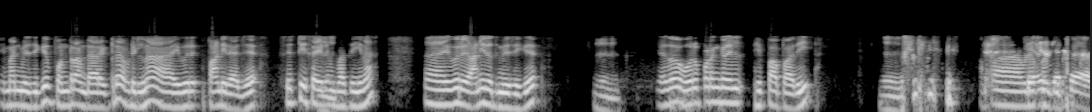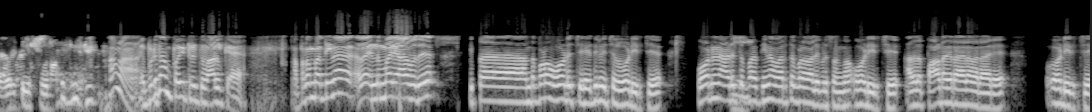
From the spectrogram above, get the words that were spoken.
Imman music Ponram director அப்படி இல்லைன்னா இவரு பாண்டிராஜ். சிட்டி சைடுன்னு பாத்தீங்கன்னா அஹ், இவரு அனிருத் மியூசிக். ஏதோ ஒரு படங்களில் ஒரு டீஸ்பூன் ஆமா இப்படிதான் போயிட்டு இருக்கு வாழ்க்கை. அப்புறம் பாத்தீங்கன்னா அதான் இந்த மாதிரி ஆகுது. இப்ப அந்த படம் ஓடுச்சு எதிர்நீச்சல் ஓடிருச்சு. ஓடுன அடுத்து பாத்தீங்கன்னா வருத்தப்பட வாலிபர் சங்கம் ஓடிருச்சு. அதுல பாடகரார வராரு. ஓடிருச்சு.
